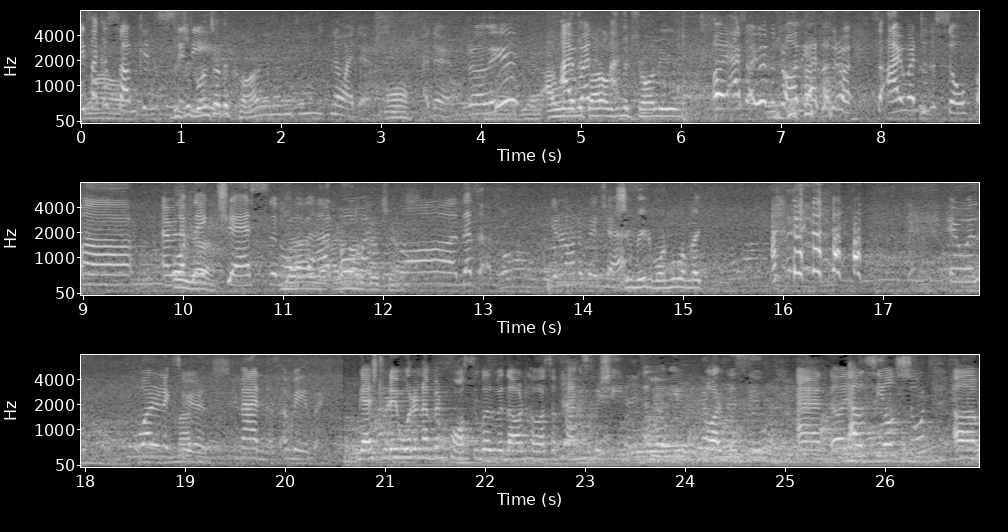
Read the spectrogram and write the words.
It's like a Wow. sunken Did city. you go inside the car and everything? No, I didn't. Oh. I didn't. Really? Yeah, I was in the went- car, I was in the trolley. Oh, I saw you in the trolley. I saw the trolley. So I went to the sofa and we Oh, were playing yeah. chess and all Yeah, of yeah, that. I know oh my god, that's you don't know how to play chess. She made one move, I'm like, what an experience, madness, amazing. Guys, today wouldn't have been possible without her. So thanks, Kushi. I love you. God bless you. And uh, I'll see you all soon. Um,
